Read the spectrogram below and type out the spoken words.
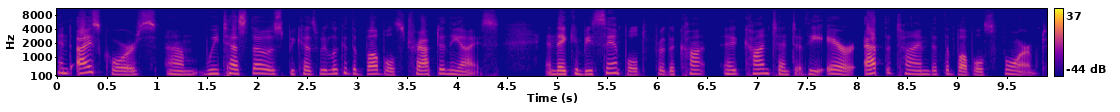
And ice cores, um, we test those because we look at the bubbles trapped in the ice, and they can be sampled for the con uh, content of the air at the time that the bubbles formed.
